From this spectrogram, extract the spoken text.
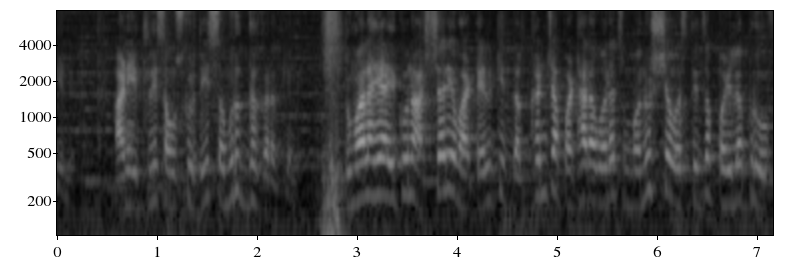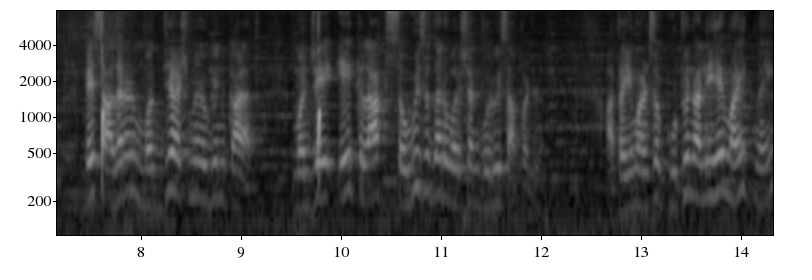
गेले आणि इथली संस्कृती समृद्ध करत गेले. तुम्हाला हे ऐकून आश्चर्य वाटेल की दख्खनच्या पठारावरच मनुष्य वस्तीचं पहिलं प्रूफ हे साधारण मध्य अश्मयुगीन काळात म्हणजे एक लाख सव्वीस हजार वर्षांपूर्वी सापडलं. आता ही माणसं कुठून आली हे माहीत नाही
